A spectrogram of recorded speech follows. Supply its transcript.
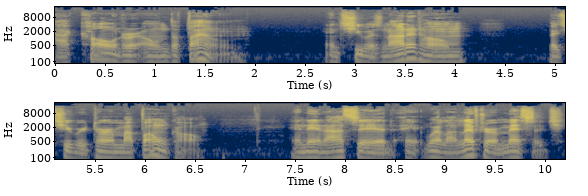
I called her on the phone, and she was not at home, but she returned my phone call. And then I said, eh, well, I left her a message.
